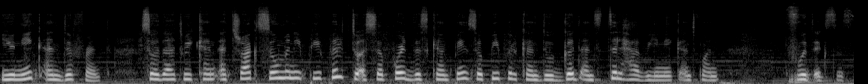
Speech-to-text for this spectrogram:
unique and different so that we can attract so many people to uh, support this campaign so people can do good and still have unique and fun food exist.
